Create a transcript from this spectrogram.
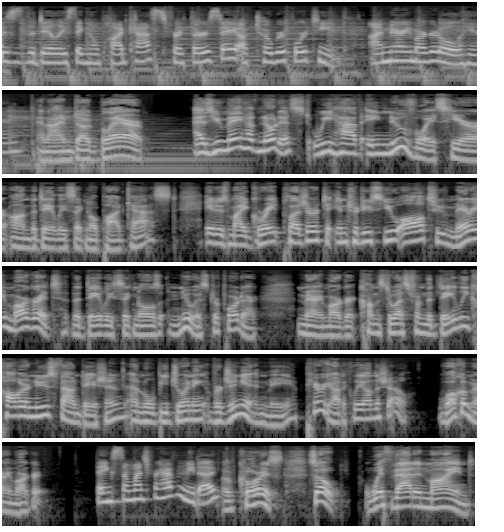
This is the Daily Signal podcast for Thursday, October 14th. I'm Mary Margaret Olohan. And I'm Doug Blair. As you may have noticed, we have a new voice here on the Daily Signal podcast. It is my great pleasure to introduce you all to Mary Margaret, the Daily Signal's newest reporter. Mary Margaret comes to us from the Daily Caller News Foundation and will be joining Virginia and me periodically on the show. Welcome, Mary Margaret. Thanks so much for having me, Doug. Of course. So, with that in mind,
